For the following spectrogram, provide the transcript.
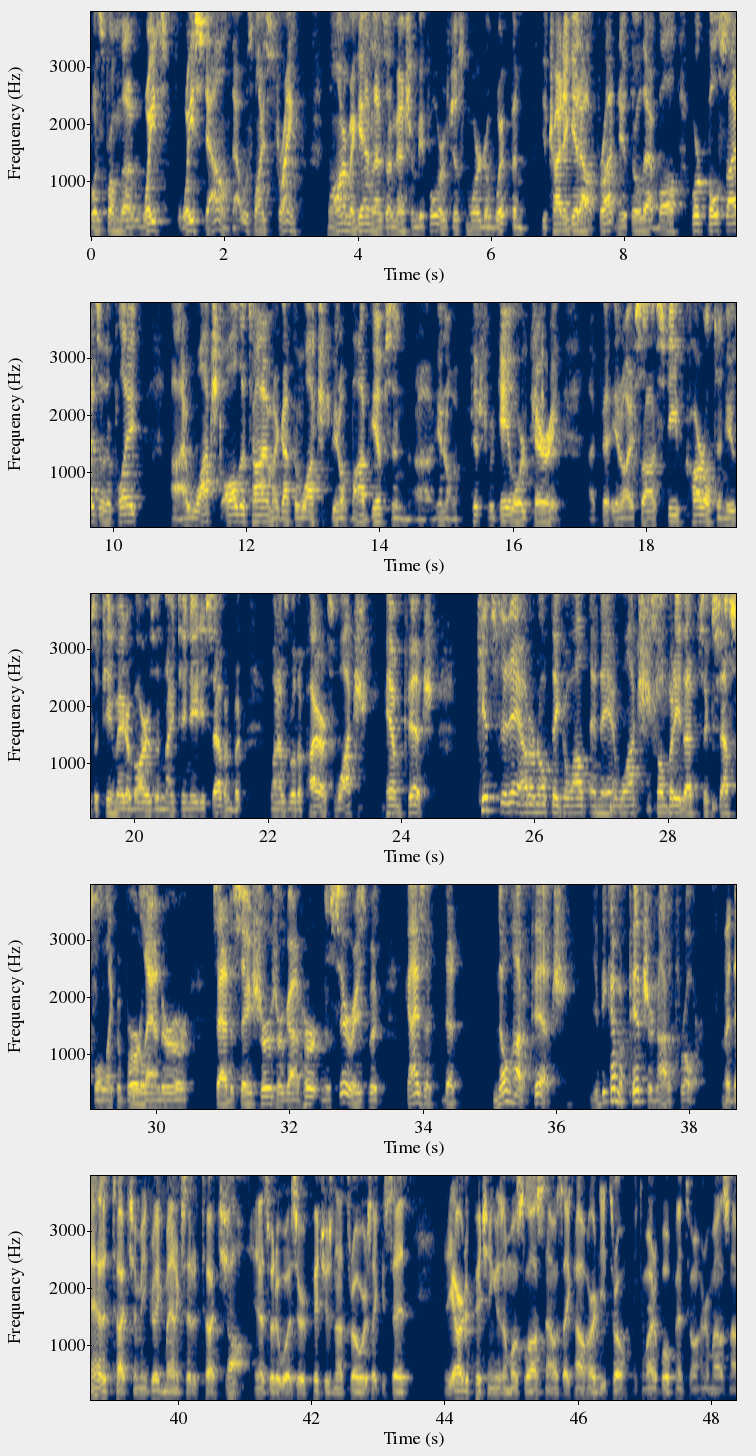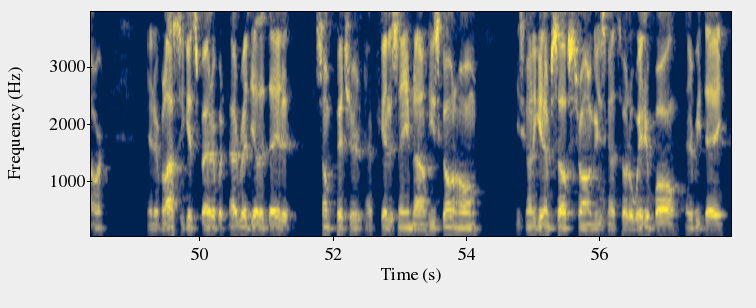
was from the waist waist down. That was my strength. My arm, again, as I mentioned before, is just more to whip and you try to get out front and you throw that ball, work both sides of the plate. Uh, I watched all the time. I got to watch, you know, Bob Gibson, uh, you know, pitched with Gaylord Perry. I, you know, I saw Steve Carlton. He was a teammate of ours in 1987. But when I was with the Pirates, watch him pitch kids today, I don't know if they go out and they watch somebody that's successful, like a Verlander, or sad to say, Scherzer got hurt in the series, but guys that, that know how to pitch, you become a pitcher, not a thrower. Right, they had a touch. I mean, Greg Maddux had a touch, oh. and that's what it was. They were pitchers, not throwers, like you said. the art of pitching is almost lost now. It's like how hard do you throw? You come out of bullpen to 100 miles an hour, and the velocity gets better. But I read the other day that some pitcher, I forget his name now, he's going home. He's going to get himself stronger. He's going to throw the weighted ball every day.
